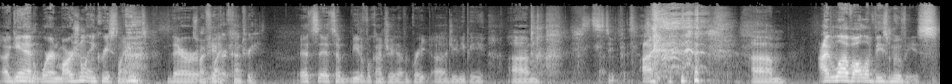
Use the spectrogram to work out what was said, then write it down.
Again, Okay. we're in marginal increase land. They're it's my favorite like, country. It's it's a beautiful country. They have a great uh, GDP. Um, Stupid. I um, I love all of these movies.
